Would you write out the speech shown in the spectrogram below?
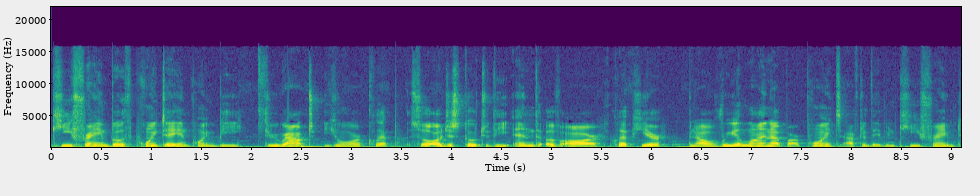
keyframe both point A and point B throughout your clip. So I'll just go to the end of our clip here and I'll realign up our points after they've been keyframed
